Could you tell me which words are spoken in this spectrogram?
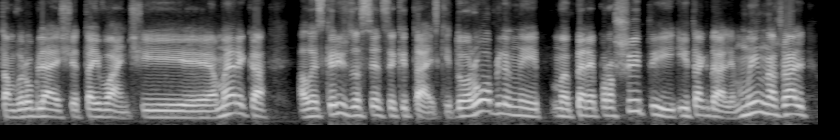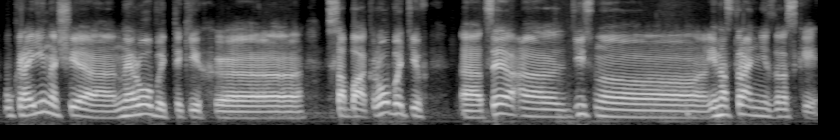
там виробляє ще Тайвань чи Америка. Але скоріш за все, це китайський дороблений, перепрошитий і так далі. Ми, на жаль, Україна ще не робить таких е, собак-роботів. Е, Це е, дійсно іностранні зразки.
